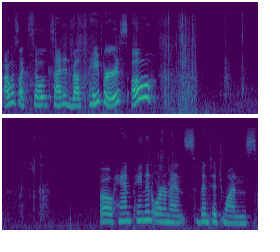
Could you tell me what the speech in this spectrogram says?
I was like so excited about the papers. Oh, Oh, hand painted ornaments, vintage ones.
